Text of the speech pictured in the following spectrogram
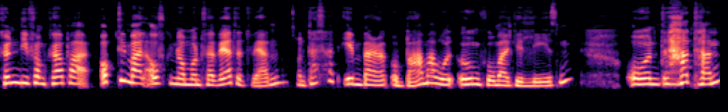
können die vom Körper optimal aufgenommen und verwertet werden. Und das hat eben Barack Obama wohl irgendwo mal gelesen und hat dann,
